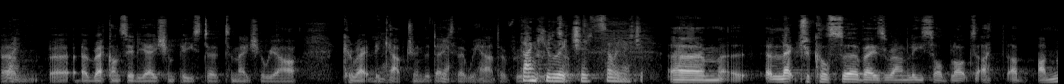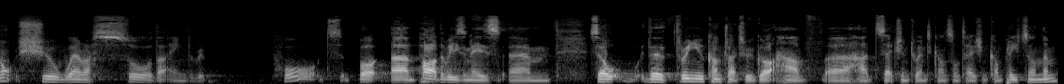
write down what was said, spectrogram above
right. a, a reconciliation piece to, to make sure we are correctly yeah. capturing the data yeah. that we had. Of Thank you, Richard. Sorry, Richard. Um, electrical surveys around leasehold blocks. I, I, I'm not sure where I saw that in the report support, but um, part of the reason is, um, so the three new contracts we've got have uh, had Section 20 consultation completed on them,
